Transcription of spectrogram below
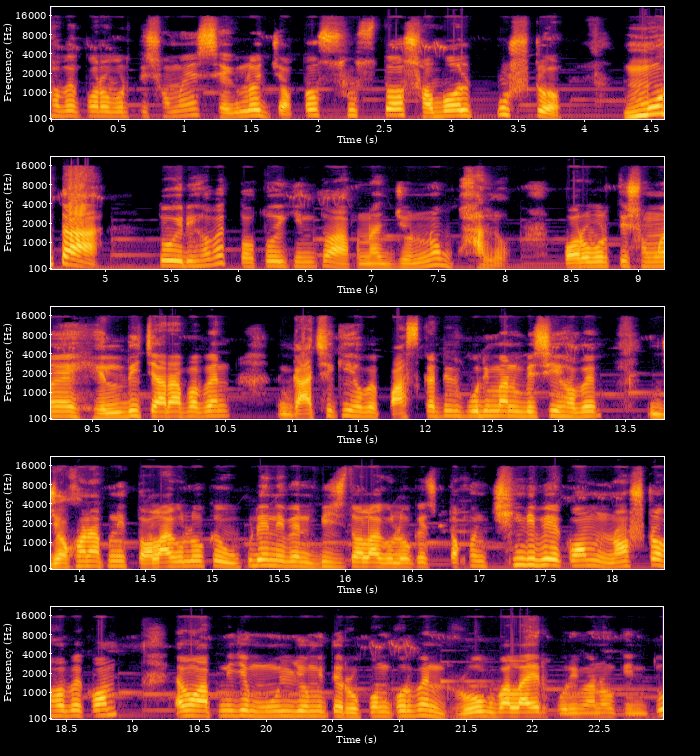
হবে পরবর্তী সময়ে, সেগুলো যত সুস্থ, সবল, পুষ্ট, মোটা তৈরি হবে, ততই কিন্তু আপনার জন্য ভালো। পরবর্তী সময়ে হেলদি চারা পাবেন, গাছে কি হবে পাশ কাঠির পরিমাণ বেশি হবে, যখন আপনি তলাগুলোকে উপড়ে নেবেন বীজ তলাগুলোকে তখন ছিঁড়বে কম, নষ্ট হবে কম, এবং আপনি যে মূল জমিতে রোপণ করবেন, রোগ বালাইয়ের পরিমাণও কিন্তু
